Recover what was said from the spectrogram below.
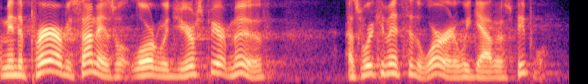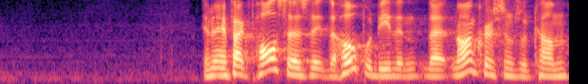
i mean the prayer every sunday is well, lord would your spirit move as we commit to the word and we gather as people and in fact paul says that the hope would be that, that non-christians would come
